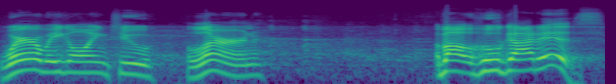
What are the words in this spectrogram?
Where are we going to learn about who God is?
